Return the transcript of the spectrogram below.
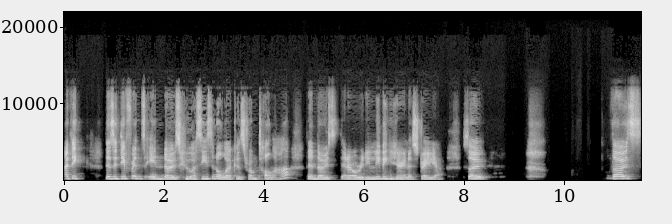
I think there's a difference in those who are seasonal workers from Tonga than those that are already living here in Australia. So those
